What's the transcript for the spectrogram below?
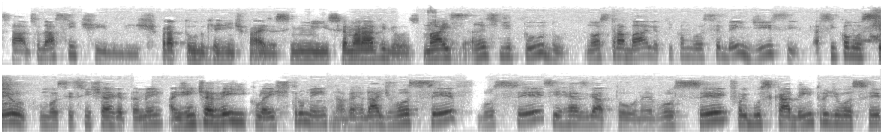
sabe? Isso dá sentido, bicho, para tudo que a gente faz, assim, e isso é maravilhoso. Mas, antes de tudo, nosso trabalho aqui, como você bem disse, assim como o seu, como você se enxerga também, a gente é veículo, é instrumento. Na verdade, você, você se resgatou, né? Você foi buscar dentro de você.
